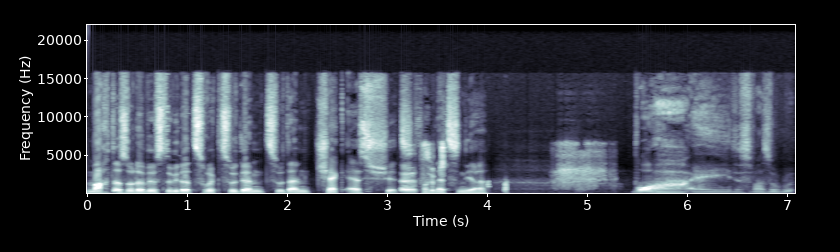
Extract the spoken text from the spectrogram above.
mach das oder willst du wieder zurück zu, dem, zu deinem Jackass-Shit Äh, vom letzten Jahr. Boah, ey, das war so gut.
